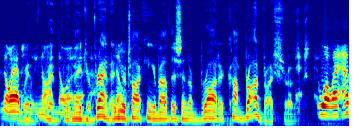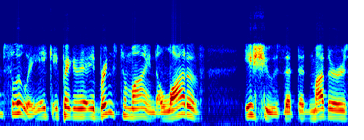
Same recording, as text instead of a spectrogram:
no, absolutely with, not. With, no, with Major uh, Brennan, no. you're talking about this in a broader, broad brushstrokes. Well, absolutely. It, it, it brings to mind a lot of issues that, that mothers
